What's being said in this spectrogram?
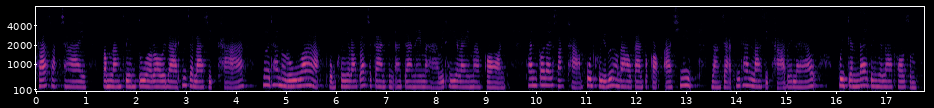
พระศักชายกำลังเตรียมตัวรอเวลาที่จะลาสิกขา เมื่อท่านรู้ว่าผมเคยรับราชการเป็นอาจารย์ในมหาวิทยาลัยมาก่อน ท่านก็ได้ซักถามพูดคุยเรื่องราวการประกอบอาชีพ หลังจากที่ท่านลาสิกขาไปแล้ว คุยกันได้เป็นเวลาพอสมค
